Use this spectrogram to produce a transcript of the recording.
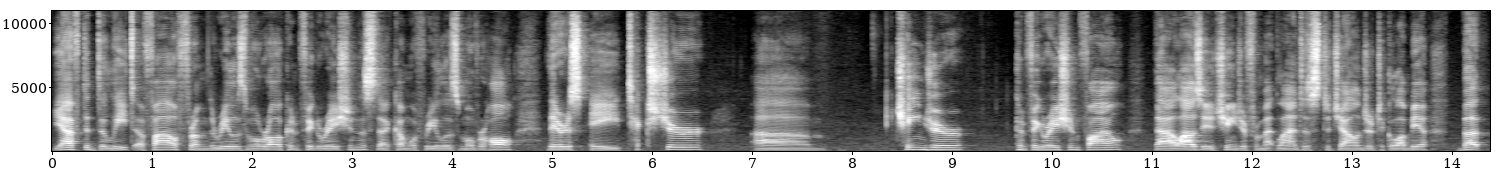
you have to delete a file from the realism overhaul configurations that come with realism overhaul. There's a texture um, changer configuration file that allows you to change it from Atlantis to Challenger to Columbia, but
